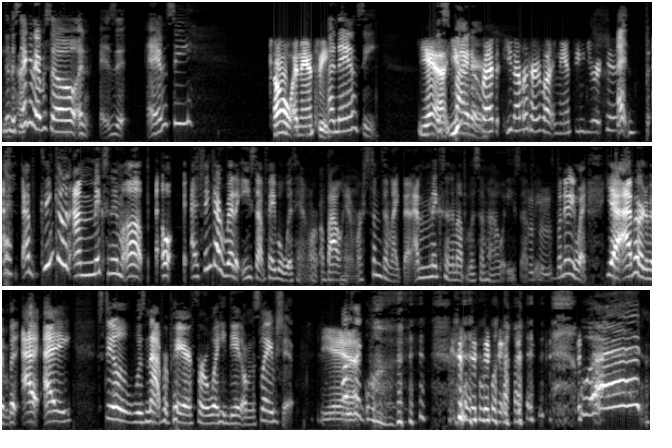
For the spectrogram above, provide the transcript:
Then the second episode, and is it oh, Nancy? Oh, and Nancy. Yeah, you never read, you never heard about Nancy when you were a kid. I, I, I think I'm, I'm mixing him up. Oh, I think I read an Aesop fable with him or about him or something like that. I'm mixing him up with somehow with Aesop Mhm. fables. But anyway, yeah, I've heard of him, but I, I still was not prepared for what he did on the slave ship. yeah. I was like, what? what? what?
